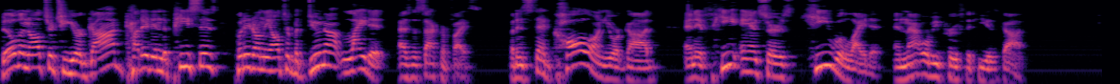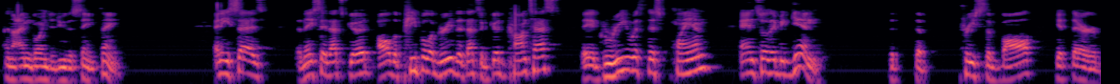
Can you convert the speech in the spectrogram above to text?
Build an altar to your God, cut it into pieces, put it on the altar, but do not light it as a sacrifice. But instead call on your God and if he answers, he will light it, and that will be proof that he is God. And I'm going to do the same thing. And he says, and they say that's good. All the people agree that that's a good contest. They agree with this plan. And so they begin. The, the priests of Baal get their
